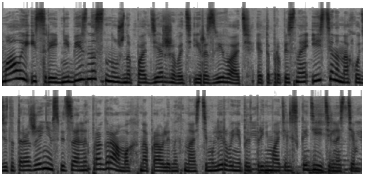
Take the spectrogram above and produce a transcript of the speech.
Малый и средний бизнес нужно поддерживать и развивать. Эта прописная истина находит отражение в специальных программах, направленных на стимулирование предпринимательской деятельности.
